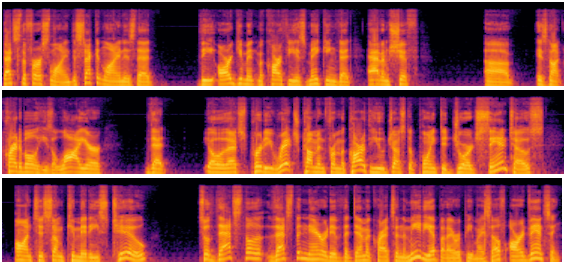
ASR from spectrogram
That's the first line. The second line is that the argument McCarthy is making that Adam Schiff uh, is not credible, he's a liar, that, oh, that's pretty rich coming from McCarthy, who just appointed George Santos onto some committees too. So that's the that's the narrative that Democrats and the media, but I repeat myself, are advancing.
